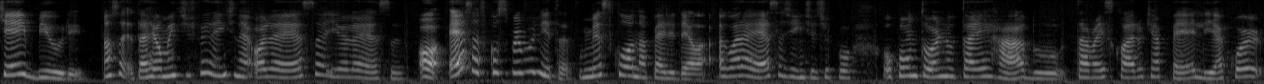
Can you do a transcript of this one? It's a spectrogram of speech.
K-Beauty. Nossa, tá realmente diferente, né? Olha essa e olha essa. Ó, essa ficou super bonita. Mesclou na pele dela. Agora essa, gente, é tipo, o contorno tá errado. Tá mais claro que a pele. A cor...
